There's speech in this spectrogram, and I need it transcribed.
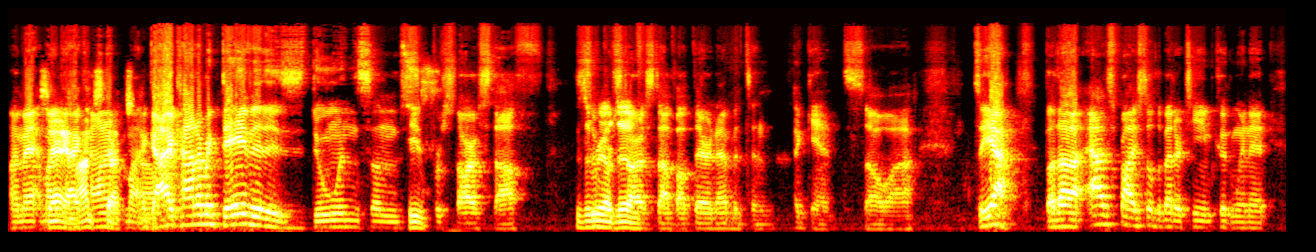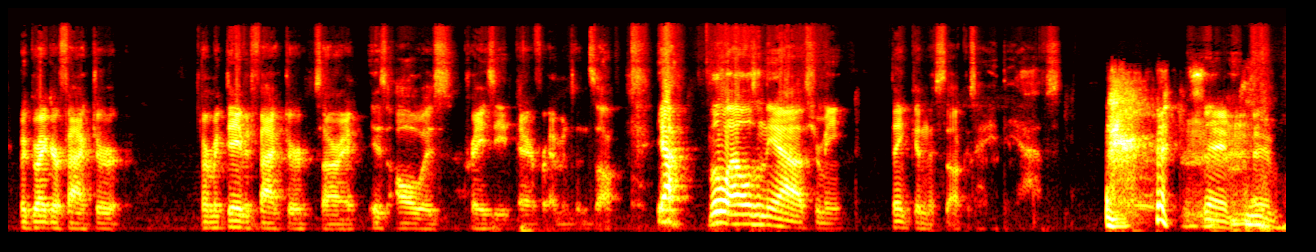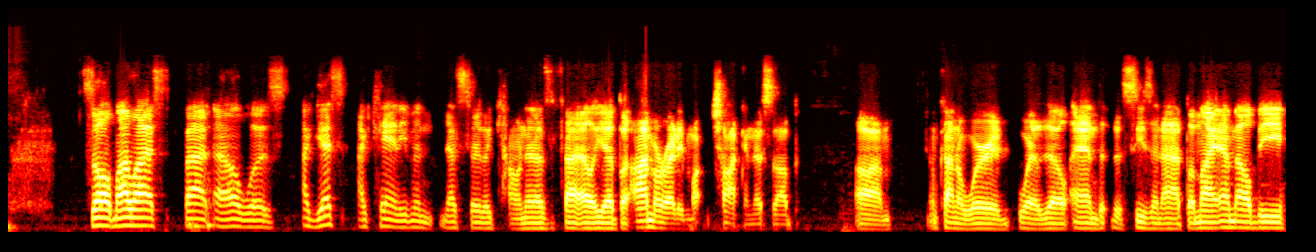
my man, my, guy, Connor, my guy Connor McDavid is doing some he's, superstar stuff. He's a real superstar stuff up there in Edmonton again. So uh, so yeah, but uh, Avs probably still the better team, could win it. McGregor factor or McDavid factor, sorry, is always crazy there for Edmonton. So yeah, little L's in the Avs for me. Thank goodness though, because I hate the Avs. same, same. So my last fat L was, I guess I can't even necessarily count it as a fat L yet, but I'm already chalking this up. Um, I'm kind of worried where they'll end the season at. But my MLB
